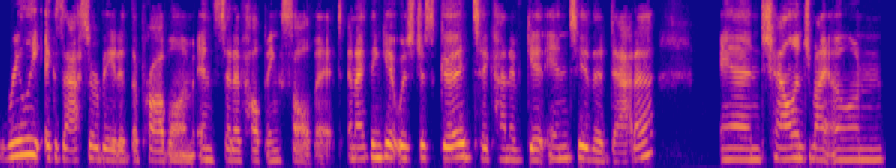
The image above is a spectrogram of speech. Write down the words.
really exacerbated the problem instead of helping solve it. And I think it was just good to kind of get into the data and challenge my own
